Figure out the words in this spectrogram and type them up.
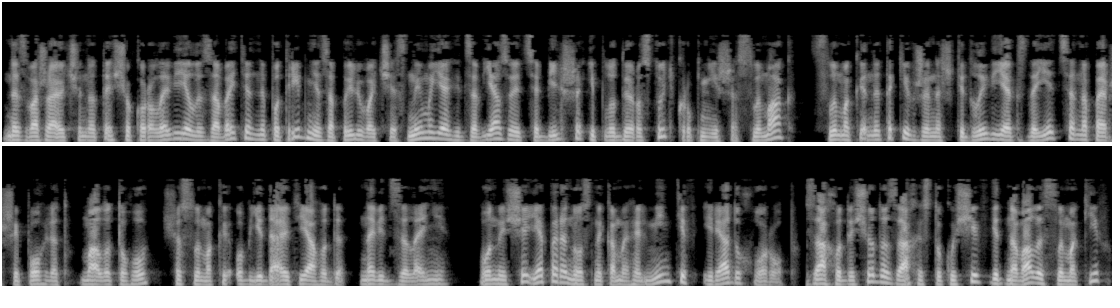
незважаючи на те, що королеві Єлизаветі не потрібні запилювачі, з ними ягід зав'язується більше і плоди ростуть крупніше. Слимак, Слимаки не такі вже нешкідливі, як здається на перший погляд. Мало того, що слимаки об'їдають ягоди, навіть зелені. Вони ще є переносниками гельмінтів і ряду хвороб. Заходи щодо захисту кущів від навали слимаків.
